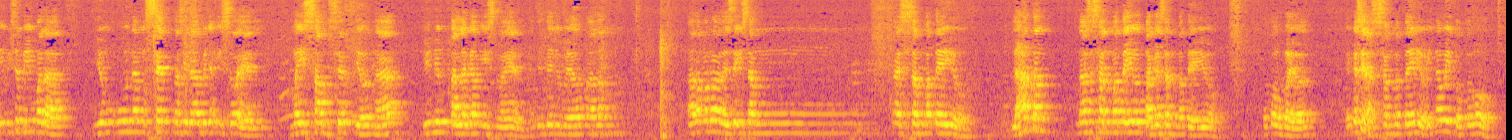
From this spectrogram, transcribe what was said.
ibig sabihin pala, yung unang set na sinabi niyang Israel, may subset yon na yun yung talagang Israel. Naintindihan niyo ba yun? Parang, parang kunwari sa isang, ah, sa San Mateo, lahat ng nasa San Mateo, taga San Mateo. Totoo ba yun? Eh kasi nasa San Mateo, in a way, totoo.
